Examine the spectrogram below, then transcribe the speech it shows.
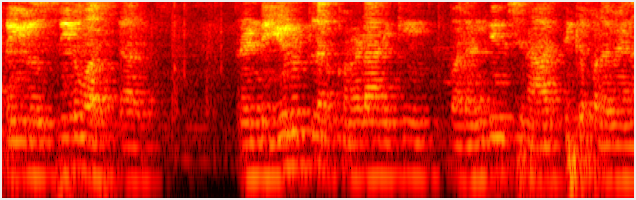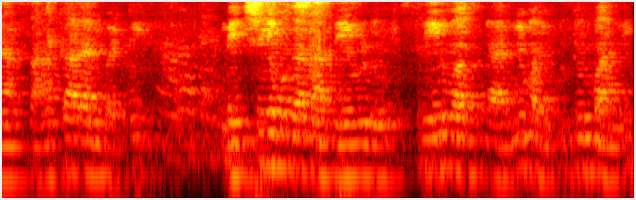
ప్రియులు శ్రీనివాస్ గారు రెండు యూనిట్లను కొనడానికి వారు అందించిన ఆర్థిక పరమైన సహకారాన్ని బట్టి నిశ్చయముగా నా దేవుడు శ్రీనివాస్ గారిని వారి కుటుంబాన్ని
